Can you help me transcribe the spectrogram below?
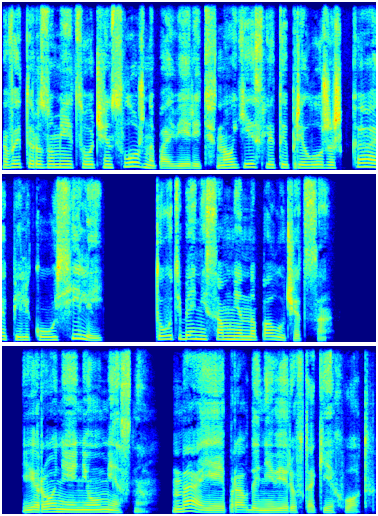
В это, разумеется, очень сложно поверить, но если ты приложишь капельку усилий, то у тебя, несомненно, получится. Ирония неуместна. Да, я и правда не верю в таких вот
